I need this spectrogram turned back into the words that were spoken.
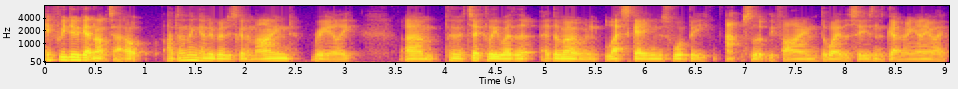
if we do get knocked out, I don't think anybody's going to mind really. Um, particularly whether at the moment less games would be absolutely fine the way the season's going anyway,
